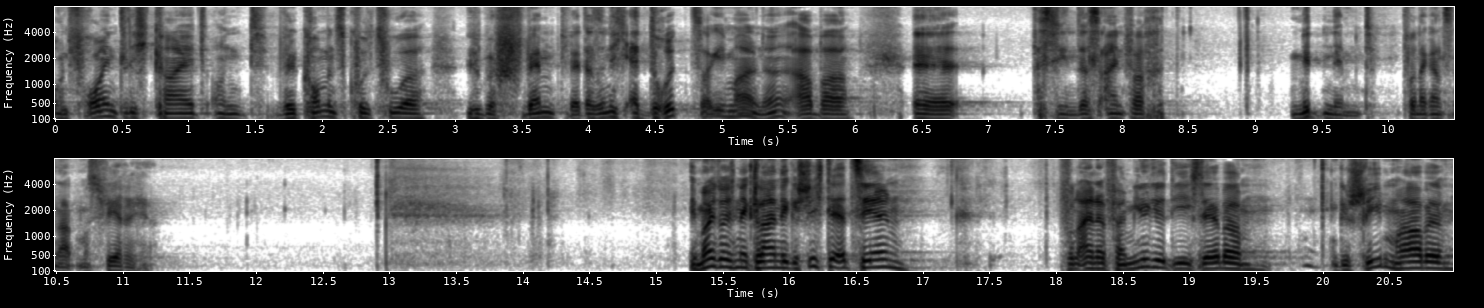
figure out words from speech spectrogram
und Freundlichkeit und Willkommenskultur überschwemmt wird. Also nicht erdrückt, sage ich mal, ne, aber äh, dass ihn das einfach mitnimmt von der ganzen Atmosphäre her. Ich möchte euch eine kleine Geschichte erzählen von einer Familie, die ich selber geschrieben habe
